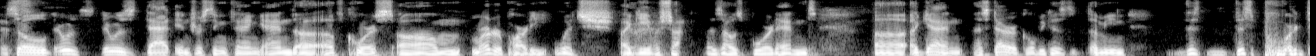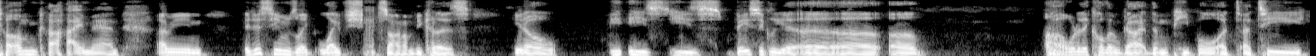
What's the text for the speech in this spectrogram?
It's, So there was there was that interesting thing, and uh, of course, um, Murder Party, which I gave a shot because I was bored, and uh, again hysterical because I mean this this poor dumb guy, man. I mean, it just seems like life shits on him because you know he, he's he's basically a, a, a, oh what do they call them guy them people a, a T.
